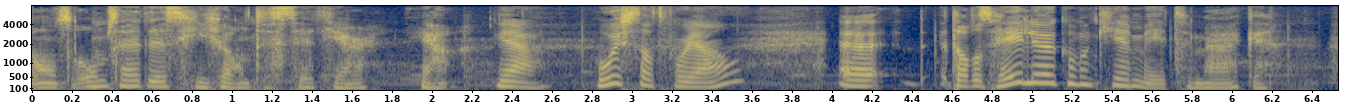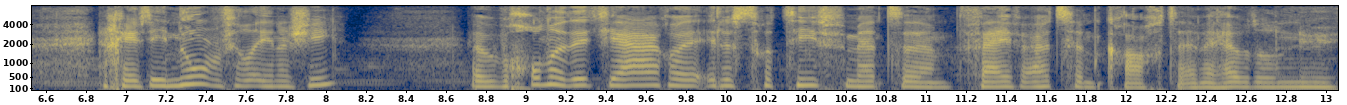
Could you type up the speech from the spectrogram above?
Onze omzet is gigantisch dit jaar, ja. ja. Hoe is dat voor jou? Uh, dat is heel leuk om een keer mee te maken. Het geeft enorm veel energie. We begonnen dit jaar uh, illustratief met uh, vijf uitzendkrachten. En we hebben er nu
